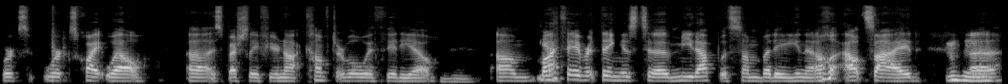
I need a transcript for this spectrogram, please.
works works quite well, uh, especially if you're not comfortable with video. Mm-hmm. Um, my yeah. favorite thing is to meet up with somebody, you know, outside. Mm-hmm. Uh,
